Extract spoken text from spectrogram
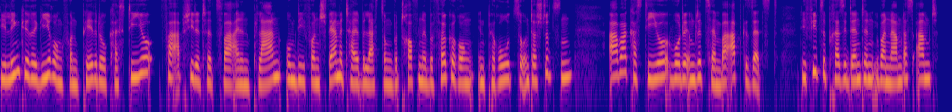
Die linke Regierung von Pedro Castillo verabschiedete zwar einen Plan, um die von Schwermetallbelastung betroffene Bevölkerung in Peru zu unterstützen, aber Castillo wurde im Dezember abgesetzt. Die Vizepräsidentin übernahm das Amt.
